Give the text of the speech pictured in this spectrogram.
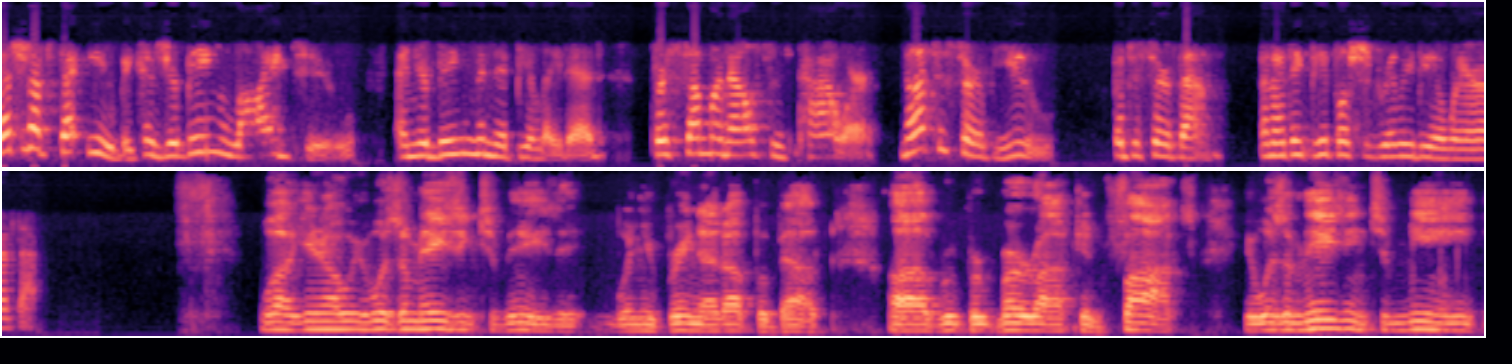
that should upset you because you're being lied to and you're being manipulated for someone else's power, not to serve you, but to serve them. And I think people should really be aware of that. Well, you know, it was amazing to me that when you bring that up about uh, Rupert Murdoch and Fox, it was amazing to me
